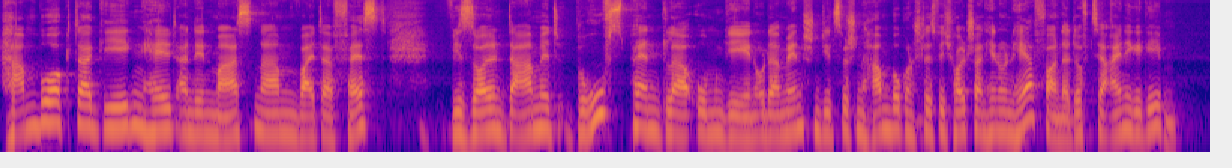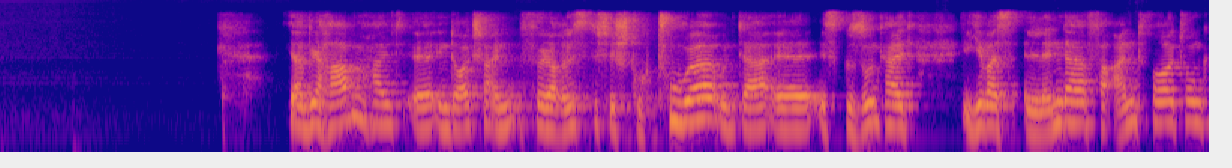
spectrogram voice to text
Hamburg dagegen hält an den Maßnahmen weiter fest. Wie sollen damit Berufspendler umgehen oder Menschen, die zwischen Hamburg und Schleswig-Holstein hin und her fahren? Da dürfte es ja einige geben. Ja, wir haben halt äh, in Deutschland eine föderalistische Struktur und da äh, ist Gesundheit jeweils Länderverantwortung.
